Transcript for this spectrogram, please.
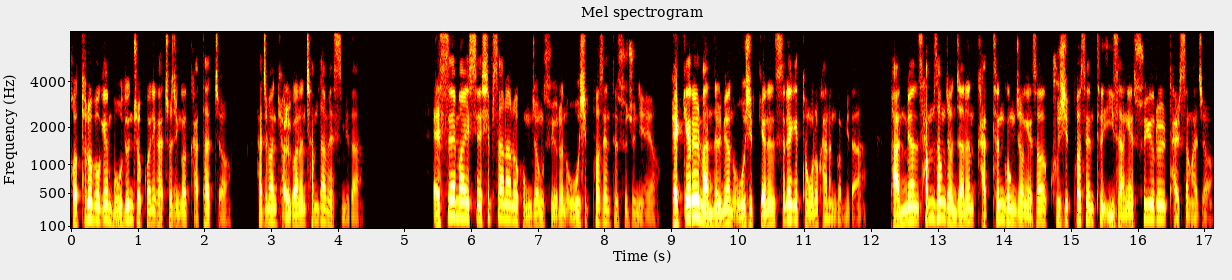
겉으로 보기엔 모든 조건이 갖춰진 것 같았죠. 하지만 결과는 참담했습니다. SMIC의 14나노 공정 수율은 50% 수준이에요. 100개를 만들면 50개는 쓰레기통으로 가는 겁니다. 반면 삼성전자는 같은 공정에서 90% 이상의 수율을 달성하죠.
